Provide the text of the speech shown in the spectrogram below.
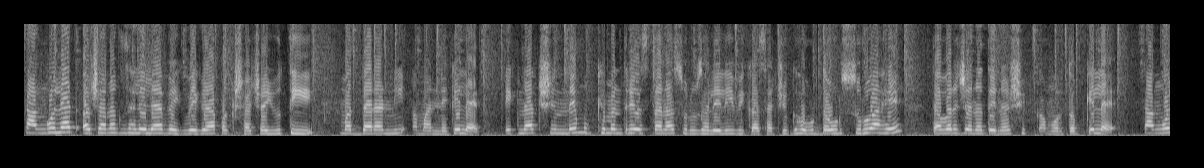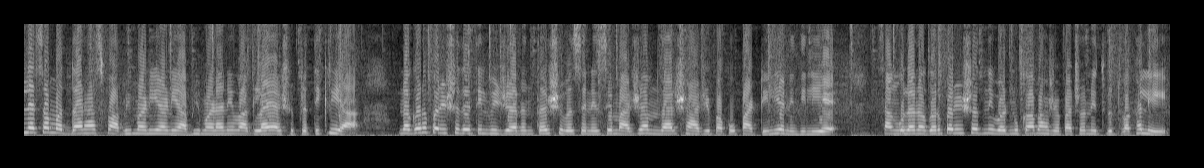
सांगोल्यात अचानक झालेल्या वेगवेगळ्या पक्षाच्या युती मतदारांनी अमान्य केल्यात. एकनाथ शिंदे मुख्यमंत्री असताना सुरू झालेली विकासाची घौडदौड सुरू आहे त्यावर जनतेनं शिक्कामोर्तब केलंय. सांगोल्याचा मतदार हा स्वाभिमानी आणि अभिमानाने वागलाय अशी प्रतिक्रिया नगर परिषदेतील विजयानंतर शिवसेनेचे माजी आमदार शहाजीबापू पाटील यांनी दिली आहे सांगोला नगर परिषद निवडणुका भाजपाच्या नेतृत्वाखाली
